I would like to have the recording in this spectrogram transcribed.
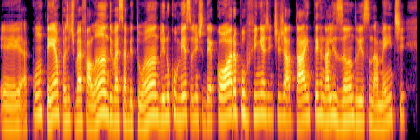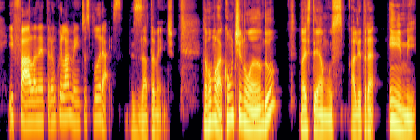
É, com o tempo a gente vai falando e vai se habituando, e no começo a gente decora, por fim a gente já está internalizando isso na mente e fala né, tranquilamente os plurais. Exatamente. Então vamos lá, continuando, nós temos a letra M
